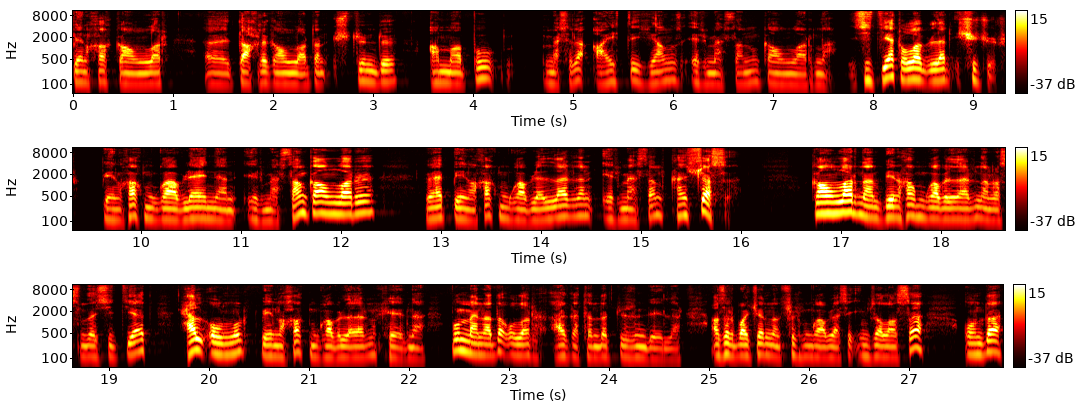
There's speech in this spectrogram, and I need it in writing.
beynəlxalq qanunlar e, daxili qanunlardan üstündür, amma bu məsələ aiddir yalnız Ermənistanın qanunlarına. Ziddiyyət ola bilər iki cür. Beynəlxalq müqavilə ilə Ermənistan qanunları və beynəlxalq müqavilələrlə Ermənistan konstitusiyası. Qanunlarla beynəlxalq müqavilələrin arasında ziddiyyət həll olunur beynəlxalq müqavilələrin xeyrinə. Bu mənada onlar həqiqətən də düzün deyirlər. Azərbaycanla sülh müqaviləsi imzalansa, onda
